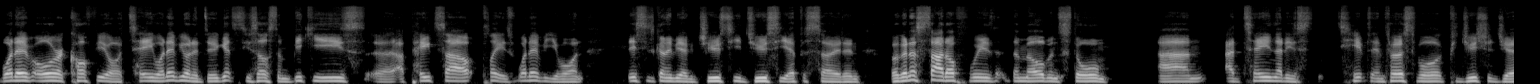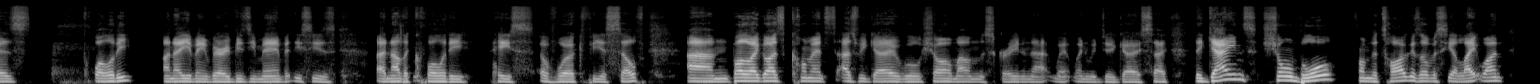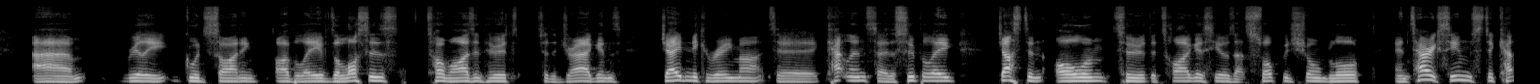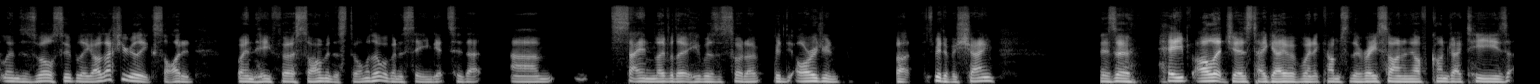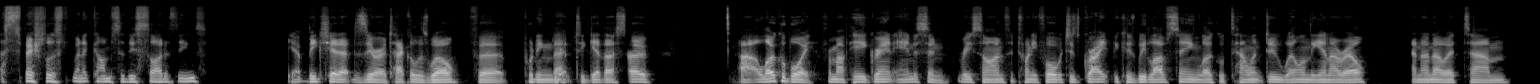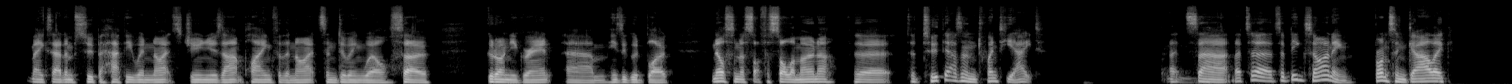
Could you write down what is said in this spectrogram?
whatever, or a coffee or tea, whatever you want to do. Get yourself some bickies, uh, a pizza, please, whatever you want. This is going to be a juicy, juicy episode. And we're going to start off with the Melbourne Storm, um, a team that is tipped. And first of all, producer Jez, quality. I know you've been very busy man, but this is another quality piece of work for yourself. Um, by the way, guys, comments as we go, we'll show them on the screen and that when, when we do go. So the gains, Shawn Blore from the Tigers, obviously a late one. Um, really good signing, I believe. The losses, Tom Eisenhuth to the Dragons, Jayden Nikorima to Catalan, so the Super League, Justin Olam to the Tigers. He was at swap with Shawn Blore, and Tariq Sims to Catalans as well, Super League. I was actually really excited when he first signed with the Storm. I thought we are going to see him get to that um, same level that he was sort of with the Origin, but it's a bit of a shame. There's a heap. I'll let Jez take over when it comes to the re-signing off contract. He is a specialist when it comes to this side of things. Yeah, big shout out to Zero Tackle as well for putting that yep. together. So, uh, a local boy from up here, Grant Anderson, re signed for 24, which is great because we love seeing local talent do well in the NRL. And I know it um, makes Adam super happy when Knights juniors aren't playing for the Knights and doing well. So, good on you, Grant. Um, he's a good bloke. Nelson Asofa-Solomona for to 2028. That's uh, that's a that's a big signing. Bronson Garlick,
